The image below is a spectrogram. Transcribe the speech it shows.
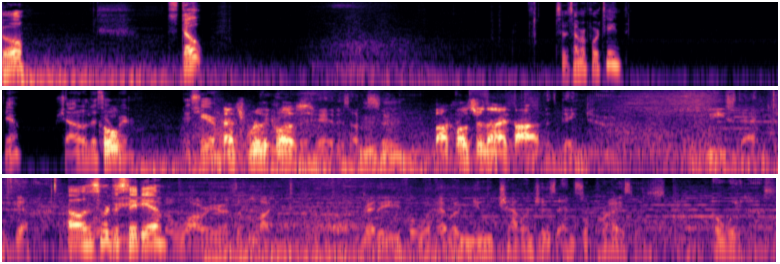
Cool. It's dope. September 14th. Yeah. Shadow of the Cool. Tomb This year. That's really close. Ahead is uncertain. Mm-hmm. A lot closer than I thought. With danger. We stand together. Oh, is this for for we Dissidia? the warriors of light. Ready for whatever new challenges and surprises await us.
